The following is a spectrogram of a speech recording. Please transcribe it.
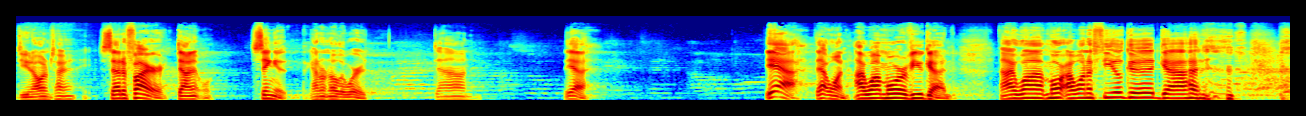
do you know what I'm talking? Set a fire down. Sing it. I don't know the word. Down. Yeah. Yeah, that one. I want more of you, God. I want more. I want to feel good, God.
